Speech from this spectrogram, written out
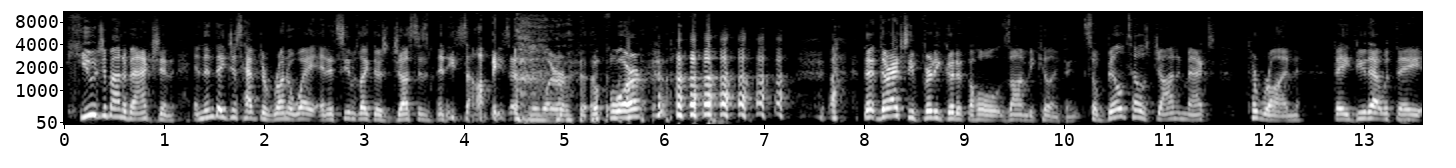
huge amount of action, and then they just have to run away, and it seems like there's just as many zombies as there were before. They're they're actually pretty good at the whole zombie killing thing. So Bill tells John and Max to run. They do that with a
